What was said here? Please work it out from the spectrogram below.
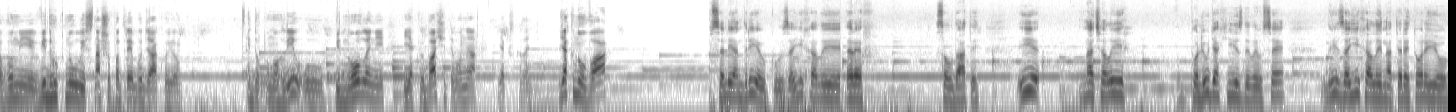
вони відгукнулись нашу потребу. Дякую. І допомогли у відновленні. І як ви бачите, вона, як сказати, як нова, В селі Андріївку заїхали РФ солдати і почали по людях їздили все. І заїхали на територію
